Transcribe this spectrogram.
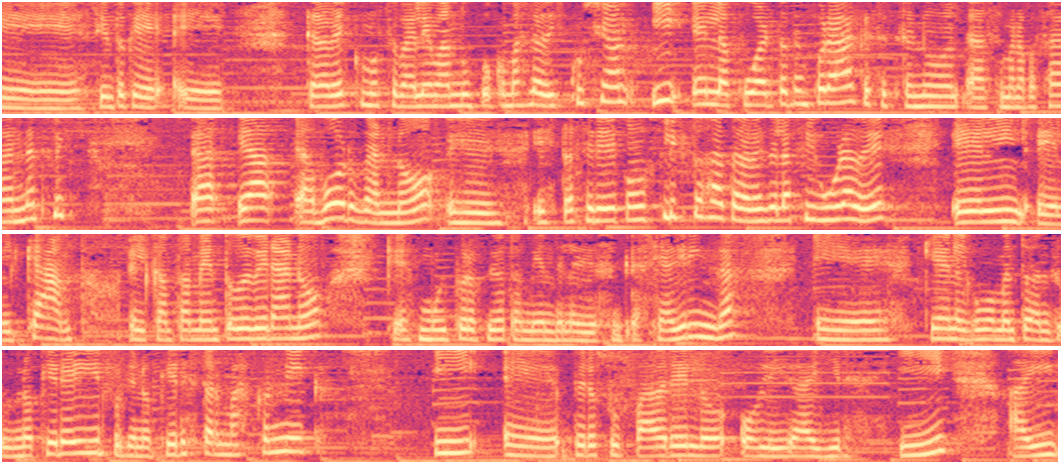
Eh, siento que cada vez como se va elevando un poco más la discusión y en la cuarta temporada que se estrenó la semana pasada en Netflix a- a- abordan ¿no? Eh, esta serie de conflictos a través de la figura de el, el camp, el campamento de verano, que es muy propio también de la idiosincrasia gringa, eh, que en algún momento Andrew no quiere ir porque no quiere estar más con Nick, y, eh, pero su padre lo obliga a ir. Y ahí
